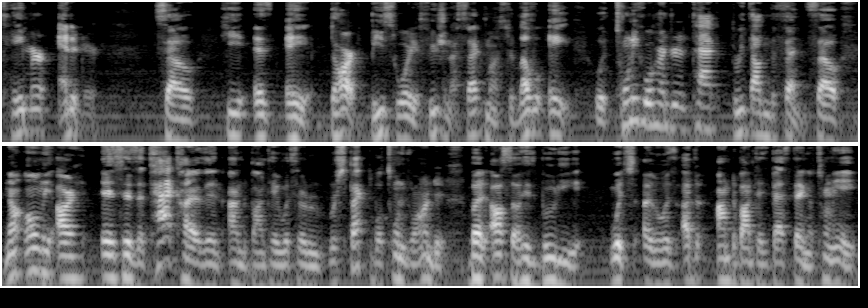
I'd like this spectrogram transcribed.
Tamer Editor. So he is a dark Beast Warrior Fusion effect monster, level 8, with 2400 attack, 3000 defense. So not only are is his attack higher than Andavante with a respectable 2400, but also his booty, which uh, was Andavante's best thing of 28,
